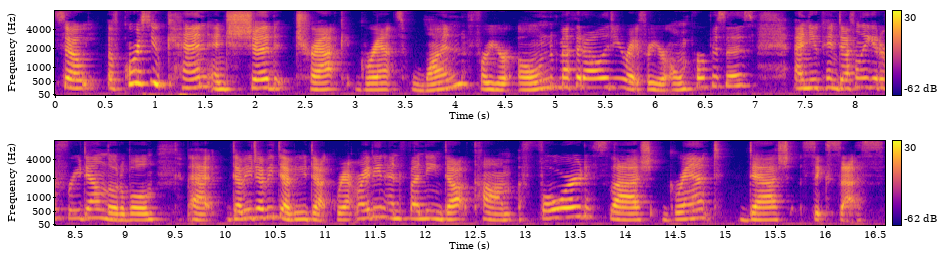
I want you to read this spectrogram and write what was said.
So, of course, you can and should track grants won for your own methodology, right, for your own purposes. And you can definitely get a free downloadable at www.grantwritingandfunding.com forward slash grant dash success.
